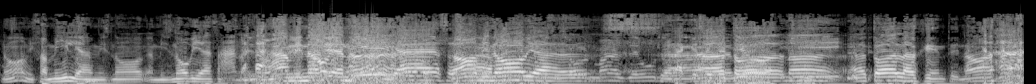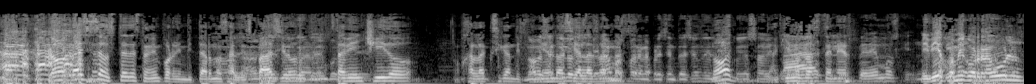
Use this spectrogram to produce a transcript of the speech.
¿no? A mi familia, a mis no, a mis novias, ah, no, a mi novia, no, no, mi más, novia, Son más de una. La que se a, todo- no, a toda la gente, no, no, gracias a ustedes también por invitarnos al espacio, está bien chido, ojalá que sigan No, difundiendo aquí así a los las bandas. para la presentación del No, disco, ya saben. aquí nos vas a sí, tener. esperemos que Mi viejo amigo Raúl.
